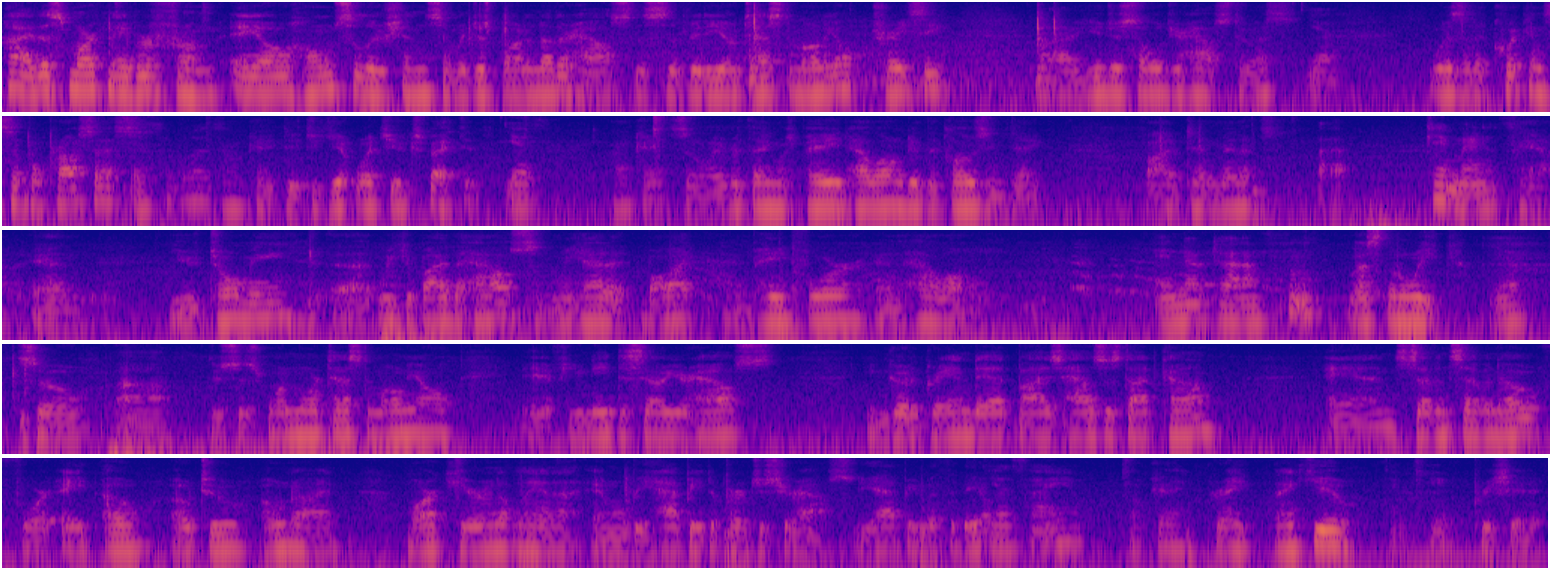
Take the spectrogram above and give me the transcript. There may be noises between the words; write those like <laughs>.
Hi, this is Mark Neighbor from AO Home Solutions, and we just bought another house. This is a video testimonial. Tracy, uh, you just sold your house to us. Yeah, Was it a quick and simple process? yes it was. Okay, did you get what you expected? Yes, Okay, so everything was paid. How long did the closing take? Five, ten minutes? about ten minutes. Yeah, and you told me uh, we could buy the house, and we had it bought and paid for, and how long? In no time. <laughs> Less than a week. yep. So uh, there's just one more testimonial. If you need to sell your house, you can go to granddadbuyshouses.com and 770-480-0209. Mark here in Atlanta, and we'll be happy to purchase your house. You happy with the deal? Yes, I am. Okay, great. Thank you. Thank you. Appreciate it.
